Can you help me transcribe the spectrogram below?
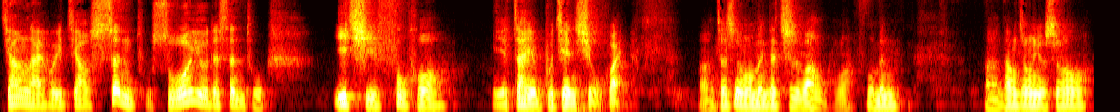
将来会叫圣徒所有的圣徒一起复活，也再也不见朽坏。啊，这是我们的指望啊！我们啊当中有时候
